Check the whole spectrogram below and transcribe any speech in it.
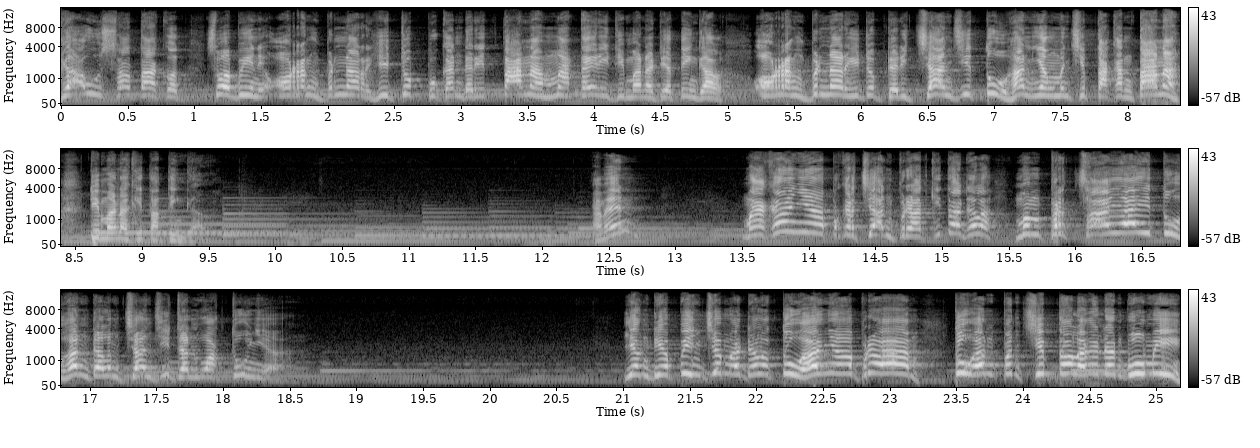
gak usah takut. Sebab ini orang benar hidup bukan dari tanah materi di mana dia tinggal. Orang benar hidup dari janji Tuhan yang menciptakan tanah di mana kita tinggal. Amin. Makanya pekerjaan berat kita adalah mempercayai Tuhan dalam janji dan waktunya. Yang dia pinjam adalah Tuhannya Abraham. Tuhan pencipta langit dan bumi.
